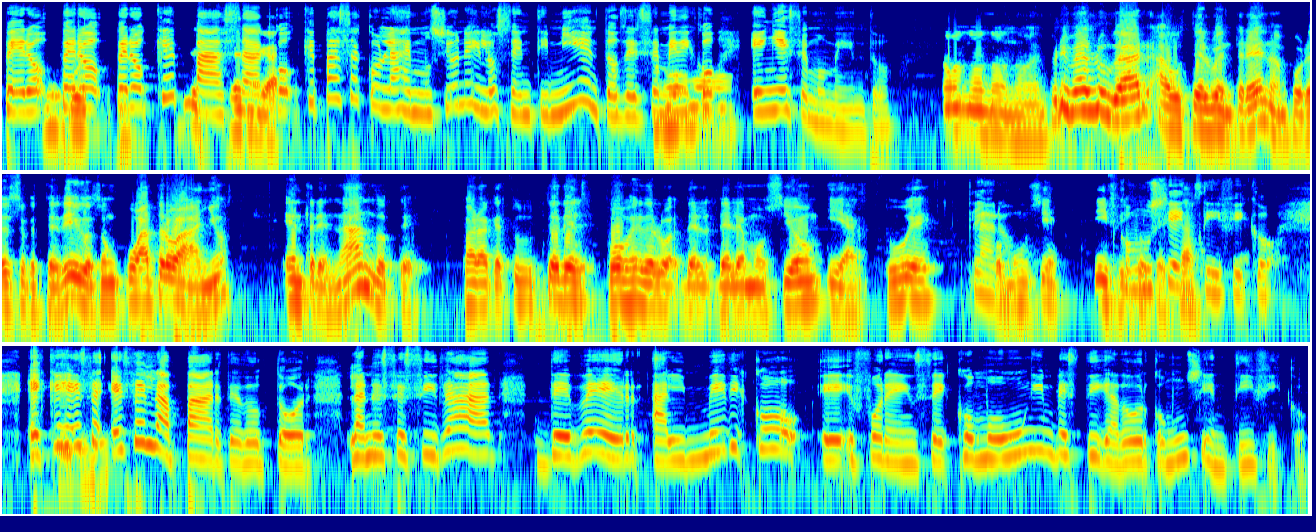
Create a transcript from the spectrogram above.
Pero, pero, pero, ¿qué pasa? Con, ¿Qué pasa con las emociones y los sentimientos de ese médico en ese momento? No, no, no, no. En primer lugar, a usted lo entrenan, por eso que te digo, son cuatro años entrenándote para que tú te despojes de la emoción y actúes como un científico. Como un científico. Es que esa es la parte, doctor, la necesidad de ver al médico eh, forense como un investigador, como un científico.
